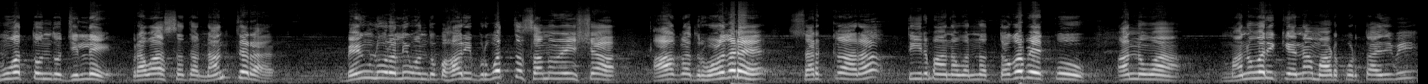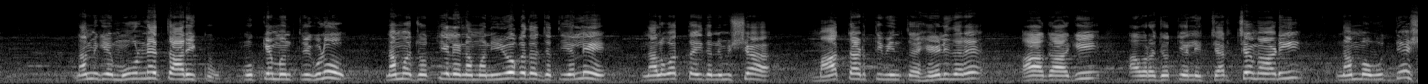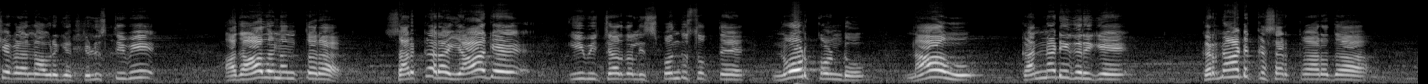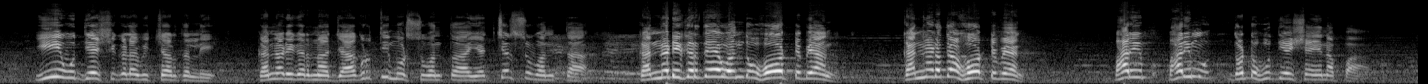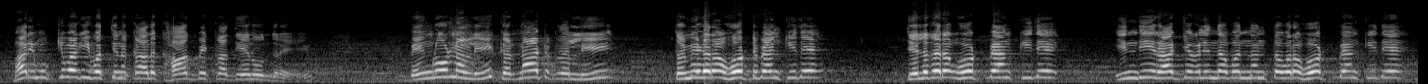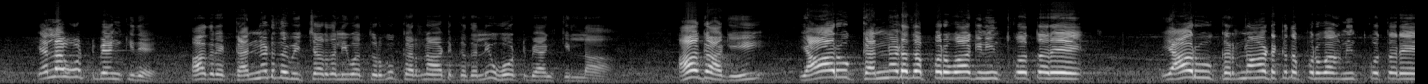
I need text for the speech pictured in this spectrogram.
ಮೂವತ್ತೊಂದು ಜಿಲ್ಲೆ ಪ್ರವಾಸದ ನಂತರ ಬೆಂಗಳೂರಲ್ಲಿ ಒಂದು ಭಾರಿ ಬೃಹತ್ ಸಮಾವೇಶ ಆಗೋದ್ರೊಳಗಡೆ ಸರ್ಕಾರ ತೀರ್ಮಾನವನ್ನು ತಗೋಬೇಕು ಅನ್ನುವ ಮನವರಿಕೆಯನ್ನು ಮಾಡಿಕೊಡ್ತಾ ಇದ್ದೀವಿ ನಮಗೆ ಮೂರನೇ ತಾರೀಕು ಮುಖ್ಯಮಂತ್ರಿಗಳು ನಮ್ಮ ಜೊತೆಯಲ್ಲಿ ನಮ್ಮ ನಿಯೋಗದ ಜೊತೆಯಲ್ಲಿ ನಲವತ್ತೈದು ನಿಮಿಷ ಮಾತಾಡ್ತೀವಿ ಅಂತ ಹೇಳಿದರೆ ಹಾಗಾಗಿ ಅವರ ಜೊತೆಯಲ್ಲಿ ಚರ್ಚೆ ಮಾಡಿ ನಮ್ಮ ಉದ್ದೇಶಗಳನ್ನು ಅವರಿಗೆ ತಿಳಿಸ್ತೀವಿ. ಅದಾದ ನಂತರ ಸರ್ಕಾರ ಹೇಗೆ ಈ ವಿಚಾರದಲ್ಲಿ ಸ್ಪಂದಿಸುತ್ತೆ ನೋಡಿಕೊಂಡು ನಾವು ಕನ್ನಡಿಗರಿಗೆ ಕರ್ನಾಟಕ ಸರ್ಕಾರದ ಈ ಉದ್ದೇಶಗಳ ವಿಚಾರದಲ್ಲಿ ಕನ್ನಡಿಗರನ್ನ ಜಾಗೃತಿ ಮೂಡಿಸುವಂಥ, ಎಚ್ಚರಿಸುವಂಥ ಕನ್ನಡಿಗರದೇ ಒಂದು ಹೋಟ್ ಬ್ಯಾಂಕ್, ಕನ್ನಡದ ಹೋಟ್ ಬ್ಯಾಂಕ್. ಭಾರಿ ಭಾರಿ ಮು, ದೊಡ್ಡ ಉದ್ದೇಶ ಏನಪ್ಪ? ಭಾರಿ ಮುಖ್ಯವಾಗಿ ಇವತ್ತಿನ ಕಾಲಕ್ಕೆ ಆಗಬೇಕಾದೇನು ಅಂದರೆ, ಬೆಂಗಳೂರಿನಲ್ಲಿ, ಕರ್ನಾಟಕದಲ್ಲಿ ತಮಿಳರ ಹೋಟ್ ಬ್ಯಾಂಕ್ ಇದೆ, ತೆಲುಗರ ಹೋಟ್ ಬ್ಯಾಂಕ್ ಇದೆ, ಹಿಂದಿ ರಾಜ್ಯಗಳಿಂದ ಬಂದಂಥವರ ಹೋಟ್ ಬ್ಯಾಂಕ್ ಇದೆ, ಎಲ್ಲ ವೋಟ್ ಬ್ಯಾಂಕ್ ಇದೆ. ಆದರೆ ಕನ್ನಡದ ವಿಚಾರದಲ್ಲಿ ಇವತ್ತರೆಗೂ ಕರ್ನಾಟಕದಲ್ಲಿ ವೋಟ್ ಬ್ಯಾಂಕ್ ಇಲ್ಲ. ಹಾಗಾಗಿ ಯಾರು ಕನ್ನಡದ ಪರವಾಗಿ ನಿಂತ್ಕೋತಾರೆ, ಯಾರು ಕರ್ನಾಟಕದ ಪರವಾಗಿ ನಿಂತ್ಕೋತಾರೆ,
